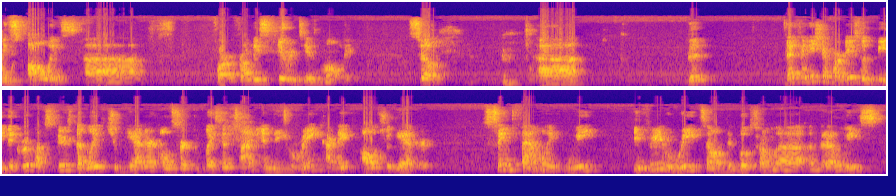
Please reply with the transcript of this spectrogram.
is always uh, for, from the spiritism only. So, uh, the definition for this would be the group of spirits that live together on certain place and time and they reincarnate all together. Same family. We, if we read some of the books from uh, André Luiz,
